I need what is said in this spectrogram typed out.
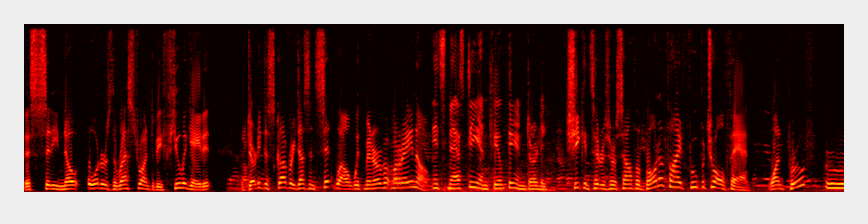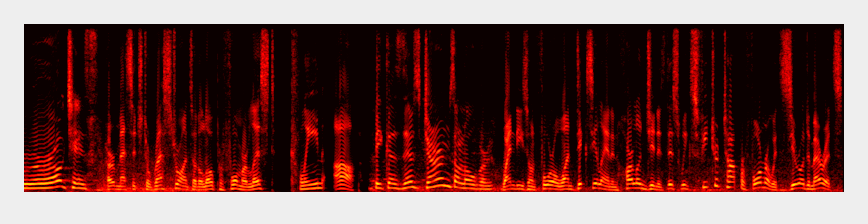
This city note orders the restaurant to be fumigated. The dirty discovery doesn't sit well with Minerva Moreno. It's nasty and filthy and dirty. She considers herself a bona fide Food Patrol fan. One proof? Roaches. Her message to restaurants on the low performer list clean up. Because there's germs all over. Wendy's on 401 Dixieland in Harlingen is this week's featured top performer with zero demerits.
